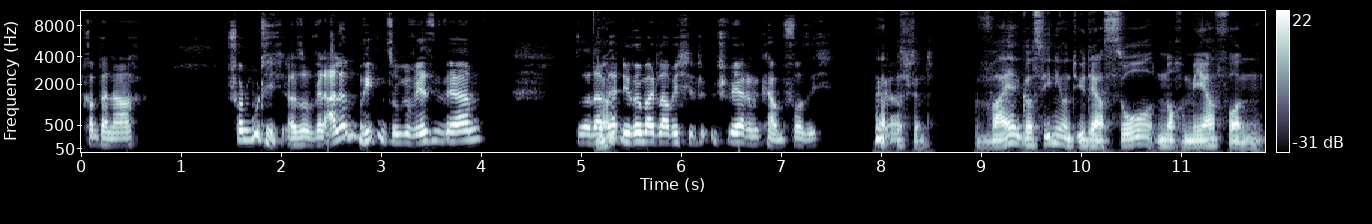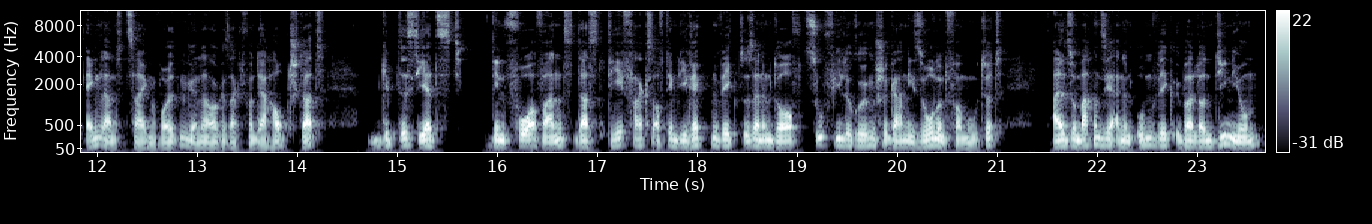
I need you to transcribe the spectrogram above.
kommt danach. Schon mutig. Also, wenn alle Briten so gewesen wären, so, dann ja. hätten die Römer, glaube ich, einen schweren Kampf vor sich. Ja, das stimmt. Weil Goscinny und Uderzo noch mehr von England zeigen wollten, genauer gesagt von der Hauptstadt, gibt es jetzt den Vorwand, dass Tefax auf dem direkten Weg zu seinem Dorf zu viele römische Garnisonen vermutet, also machen sie einen Umweg über Londinium,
